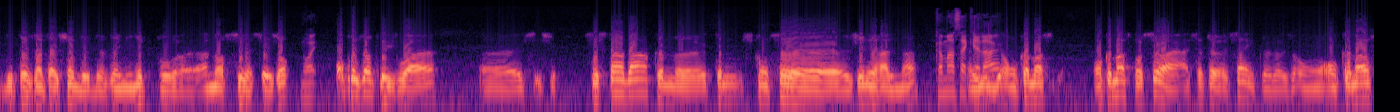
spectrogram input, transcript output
des présentations de, de, 20 minutes pour annoncer la saison. On présente les joueurs. C'est standard comme, comme ce qu'on fait généralement. Commence à quelle heure? on commence, on commence pas ça à, 7h05. On, on, commence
